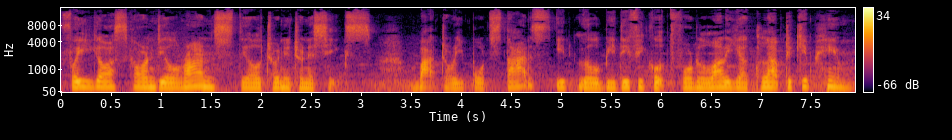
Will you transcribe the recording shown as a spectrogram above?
Veiga's current deal runs till 2026, but the report states it will be difficult for the La Liga club to keep him.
